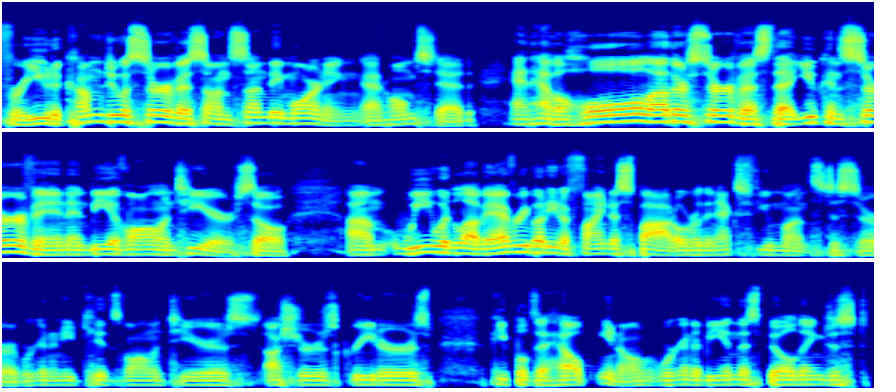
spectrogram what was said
for you to come to a service on Sunday morning at Homestead and have a whole other service that you can serve in and be a volunteer. So um, we would love everybody to find a spot over the next few months to serve. We're going to need kids volunteers, ushers, greeters, people to help. You know, we're going to be in this building just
